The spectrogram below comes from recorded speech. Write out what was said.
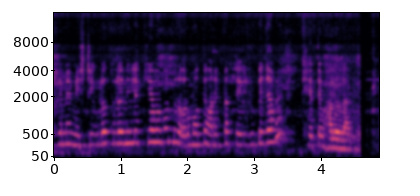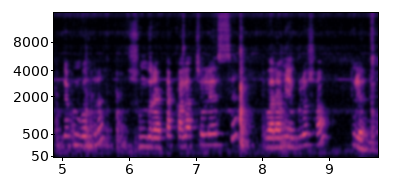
ফ্লেমে মিষ্টিগুলো তুলে নিলে কী হবে বন্ধুরা? ওর মধ্যে অনেকটা তেল ঢুকে যাবে, খেতে ভালো লাগবে। দেখুন বন্ধুরা, সুন্দর একটা কালার চলে এসছে। এবার আমি এগুলো সব তুলে নেব।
